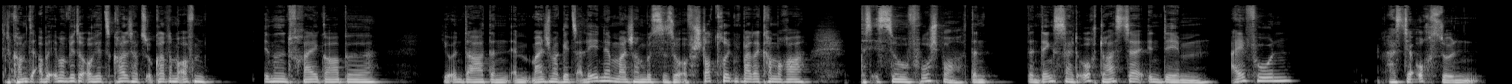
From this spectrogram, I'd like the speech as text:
Dann kommt aber immer wieder, auch jetzt gerade, ich habe es gerade mal offen, Internetfreigabe, hier und da, dann ähm, manchmal geht's alleine, manchmal musst du so auf Start drücken bei der Kamera. Das ist so furchtbar. Dann, dann denkst du halt auch, du hast ja in dem iPhone hast ja auch so ein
